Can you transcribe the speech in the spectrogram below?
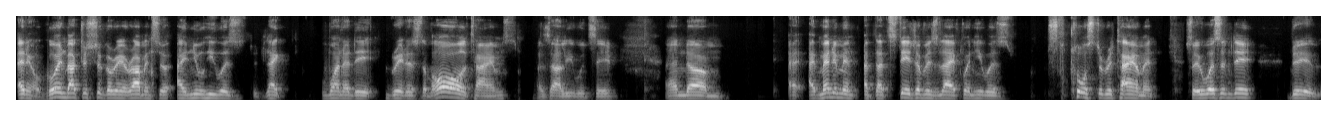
anyhow, going back to Sugar Ray Robinson, I knew he was like one of the greatest of all times, as Ali would say. And um, I, I met him at that stage of his life when he was close to retirement. So it wasn't the the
